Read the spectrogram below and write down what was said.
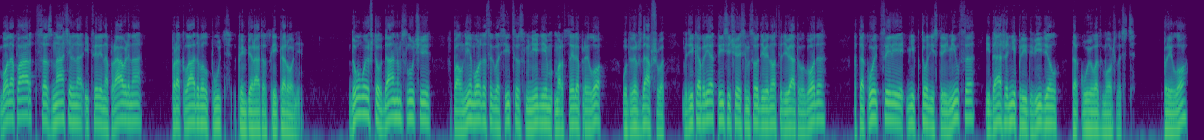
Бонапарт сознательно и целенаправленно прокладывал путь к императорской короне? Думаю, что в данном случае вполне можно согласиться с мнением Марселя Прело, утверждавшего в декабре 1799 года, к такой цели никто не стремился и даже не предвидел такую возможность. Прило,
